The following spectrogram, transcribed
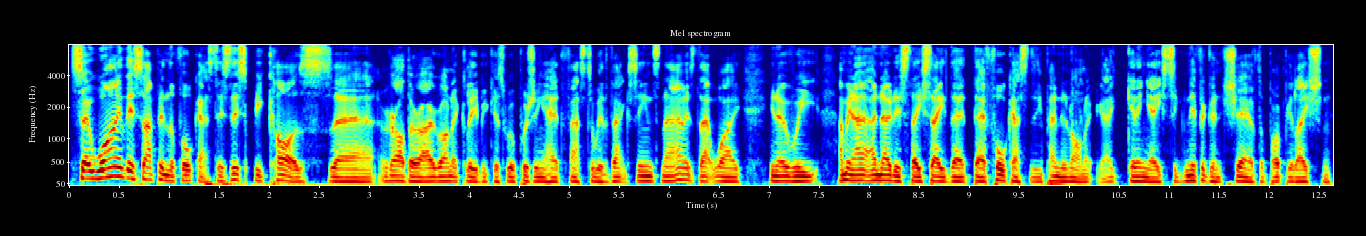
So why this up in the forecast? Is this because, uh, rather ironically, because we're pushing ahead faster with vaccines now? Is that why, you know, we, I mean, I, I noticed they say that their forecast is dependent on uh, getting a significant share of the population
